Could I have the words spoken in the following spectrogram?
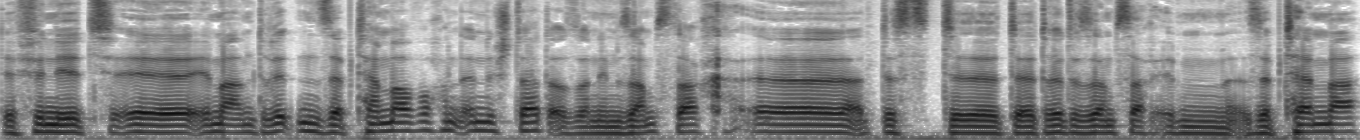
Der findet äh, immer am 3. Septemberwochenende statt, also an dem Samstag, äh, das, der, der dritte Samstag im September.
